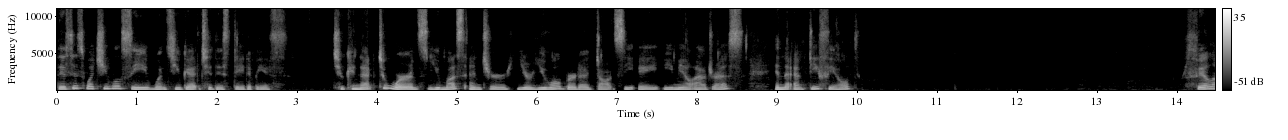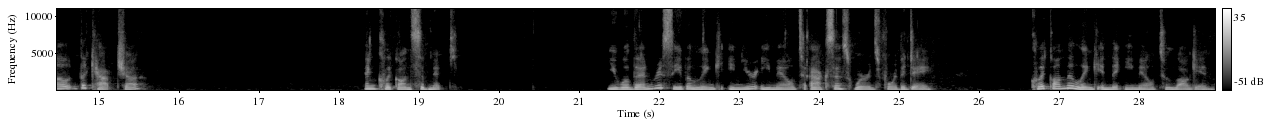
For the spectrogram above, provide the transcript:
This is what you will see once you get to this database. To connect to WRDS, you must enter your ualberta.ca email address in the empty field. Fill out the CAPTCHA and click on Submit. You will then receive a link in your email to access WRDS for the day. Click on the link in the email to log in.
